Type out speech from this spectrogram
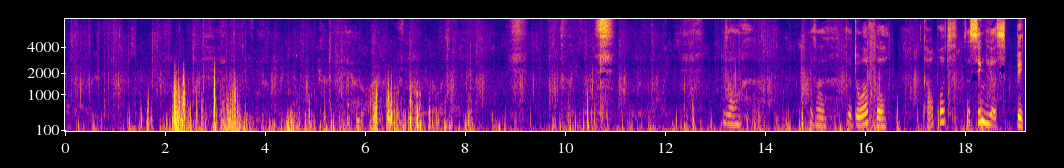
one thing I heard. Yeah, no, I, I, I know myself. So, there's a, a door for carport. This thing here is big.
